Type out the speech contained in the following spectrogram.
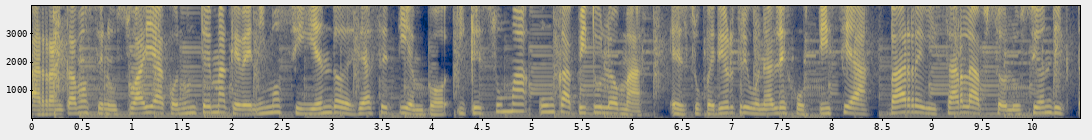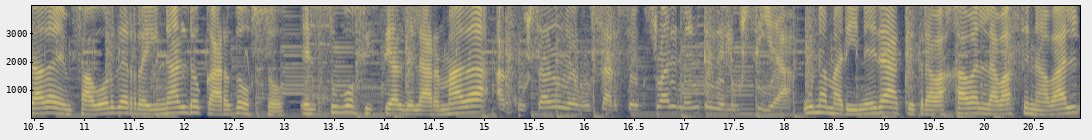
Arrancamos en Ushuaia con un tema que venimos siguiendo desde hace tiempo y que suma un capítulo más. El Superior Tribunal de Justicia va a revisar la absolución dictada en favor de Reinaldo Cardoso, el suboficial de la Armada acusado de abusar sexualmente de Lucía, una marinera que trabajaba en la base naval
